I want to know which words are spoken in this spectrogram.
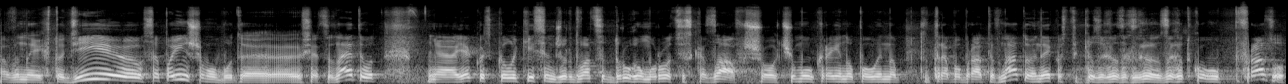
в них. Тоді все по-іншому буде. Ще це знаєте, от е, якось коли Кісінджер в 22-му році сказав, що чому Україну повинна треба брати в НАТО, він якось таку заг- загадкову фразу,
